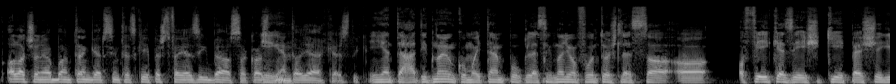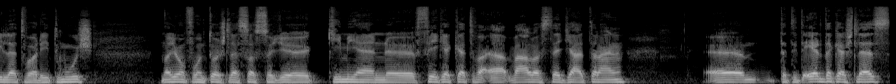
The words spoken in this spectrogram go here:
alacsonyabban tengerszinthez képest fejezik be a szakaszt, Igen. mint ahogy elkezdik. Igen, tehát itt nagyon komoly tempók lesznek, nagyon fontos lesz a, a, a fékezési képesség, illetve a ritmus. Nagyon fontos lesz az, hogy ki milyen fékeket választ egyáltalán. Tehát itt érdekes lesz,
